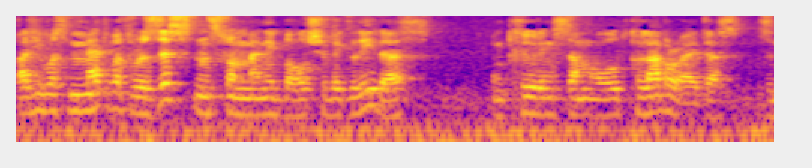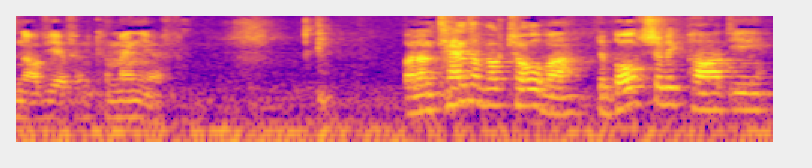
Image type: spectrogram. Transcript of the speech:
but he was met with resistance from many Bolshevik leaders, including some old collaborators, Zinoviev and Kamenev. But on 10th of October, the Bolshevik Party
